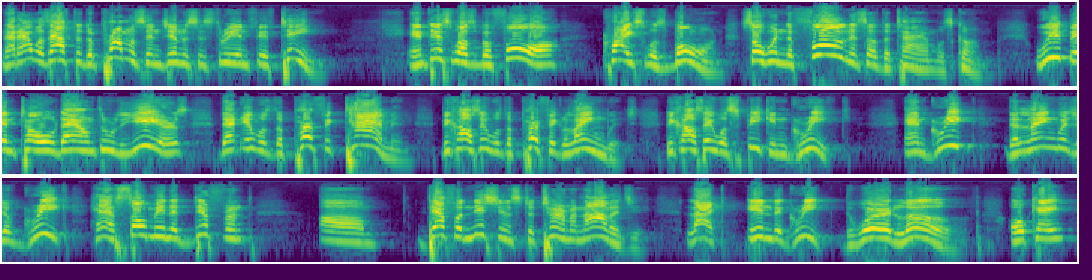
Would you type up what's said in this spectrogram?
now that was after the promise in Genesis 3 and 15. And this was before Christ was born. So when the fullness of the time was come, we've been told down through the years that it was the perfect timing because it was the perfect language, because they were speaking Greek. And Greek the language of Greek has so many different um, definitions to terminology. Like in the Greek, the word love, okay?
